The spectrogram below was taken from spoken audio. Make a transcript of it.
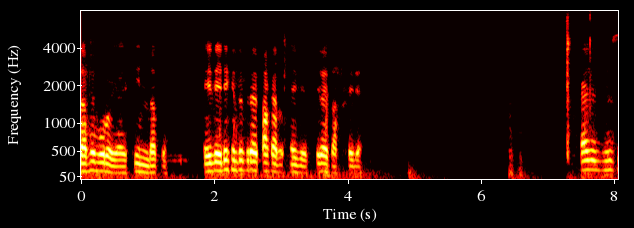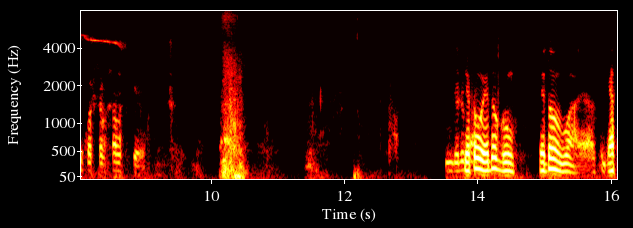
ধাপে বড় হয় তিন ধাপে। এই যে এটা কিন্তু প্রায় পাকার এই যে প্রায় পাকছে এই এই যে যেহেতু কষ্ট কষ্ট এত এত এত এত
